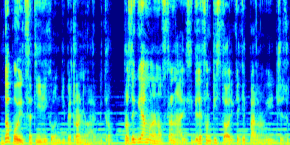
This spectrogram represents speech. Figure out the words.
Dopo il Satiricon di Petronio Arbitro, proseguiamo la nostra analisi delle fonti storiche che parlano di Gesù.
